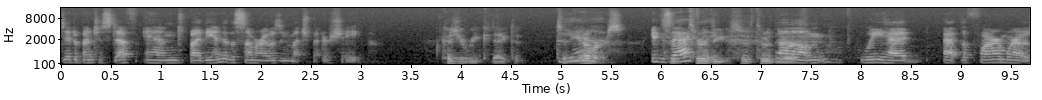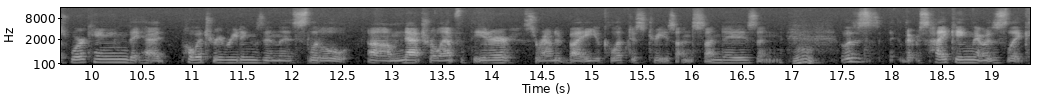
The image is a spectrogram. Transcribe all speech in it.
did a bunch of stuff and by the end of the summer i was in much better shape. Because you reconnected to the universe. Through- exactly Through, the through, through the um, we had at the farm where I was working, they had poetry readings in this little um, natural amphitheater surrounded by eucalyptus trees on Sundays, and it was there was hiking. There was like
